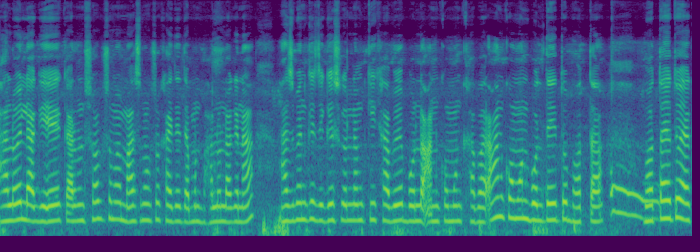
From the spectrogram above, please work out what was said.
ভালোই লাগে, কারণ সব সময় মাছ মাংস খাইতে তেমন ভালো লাগে না। হাজব্যান্ডকে জিজ্ঞেস করলাম, কি খাবে? বলল আনকমন খাবার। আনকমন বলতেই তো ভর্তা ভর্তায় তো এক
